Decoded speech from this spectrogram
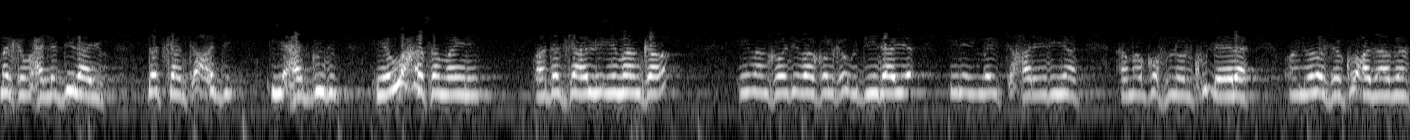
marka waxa la dilaayo dadkan tacadi iyo xadgudub iyo waxa samaynin waa dadka ahlu iimaanka. Iimaankoodii baa kolka u diidaya inay maydsa xariiriyaan ama qof nool ku dheelaan oo nolosha ku cadaabaan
